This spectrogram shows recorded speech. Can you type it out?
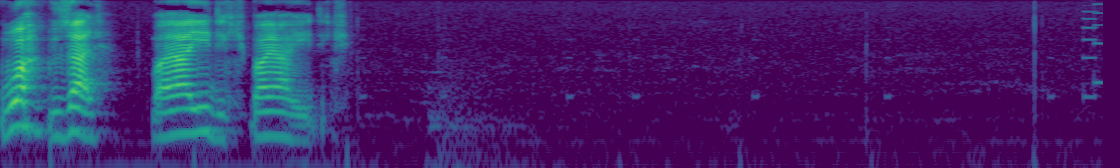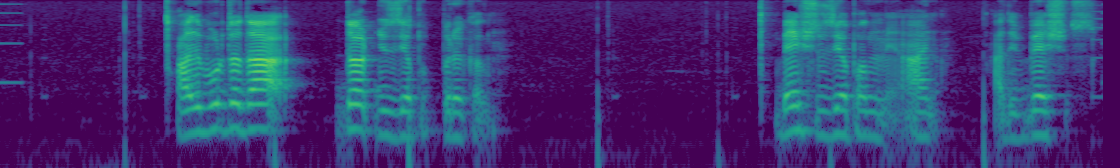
Vah güzel. Bayağı iyiydik. Bayağı iyiydik. Hadi burada da 400 yapıp bırakalım. 500 yapalım ya. Aynen. Hadi 500.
